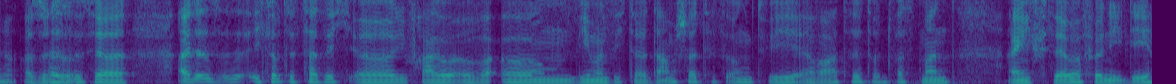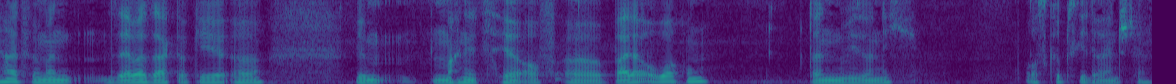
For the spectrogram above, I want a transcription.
Ja. Also das ist ja, also das, ich glaube, das ist tatsächlich äh, die Frage, äh, ähm, wie man sich da Darmstadt jetzt irgendwie erwartet und was man eigentlich selber für eine Idee hat, wenn man selber sagt, okay, äh, wir machen jetzt hier auf äh, Balleroberung, dann wieso nicht auch Skripski da hinstellen.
